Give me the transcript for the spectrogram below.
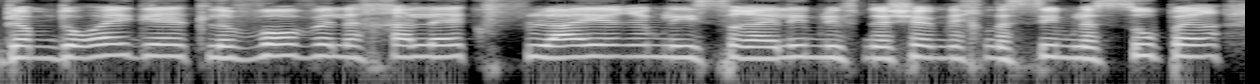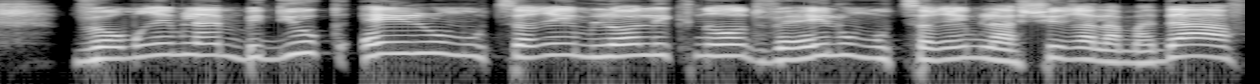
גם דואגת לבוא ולחלק פליירים לישראלים לפני שהם נכנסים לסופר ואומרים להם בדיוק אילו מוצרים לא לקנות ואילו מוצרים להשאיר על המדף.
